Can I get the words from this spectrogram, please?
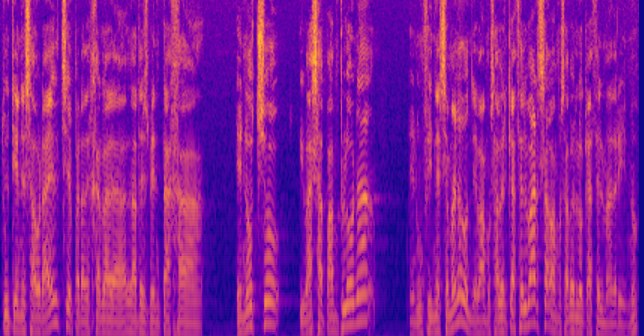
Tú tienes ahora Elche para dejar la, la desventaja en 8 y vas a Pamplona en un fin de semana donde vamos a ver qué hace el Barça, vamos a ver lo que hace el Madrid, ¿no?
